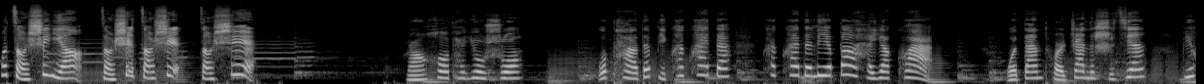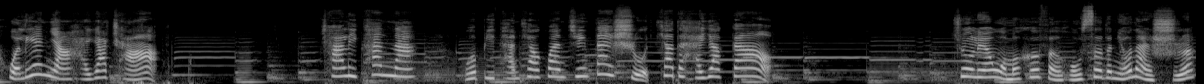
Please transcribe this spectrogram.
我总是赢，总是，总是，总是。”然后他又说：“我跑得比快快的、快快的猎豹还要快，我单腿站的时间比火烈鸟还要长。”查理，看呐！我比弹跳冠军袋鼠跳的还要高。就连我们喝粉红色的牛奶时，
